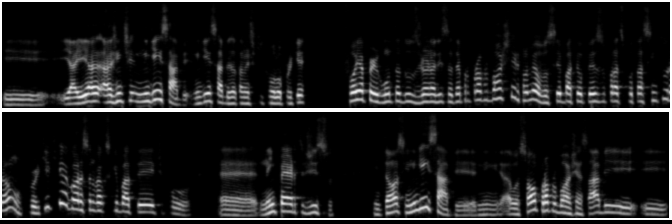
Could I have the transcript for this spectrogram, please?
E, e aí a, a, gente ninguém sabe, ninguém sabe exatamente o que rolou, porque foi a pergunta dos jornalistas até para o próprio Borrachinha. Ele falou: Meu, você bateu peso para disputar cinturão, por que, que agora você não vai conseguir bater, tipo, é, nem perto disso? Então, assim, ninguém sabe, só o próprio Borrachinha sabe e, e,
